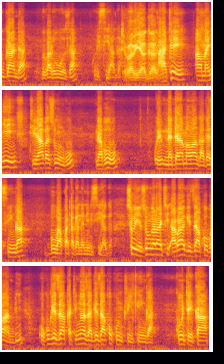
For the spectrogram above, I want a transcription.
uganda bwe balowooza ku bisiyaga. Ate amanyi nti n'abazungu nabo naddala amawanga agasinga bo bakwatagana nebisiyaga. So ensonga lwaki aba agezaako bambi okugeza kati nganza agezaako kuntrikinga kunteeka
